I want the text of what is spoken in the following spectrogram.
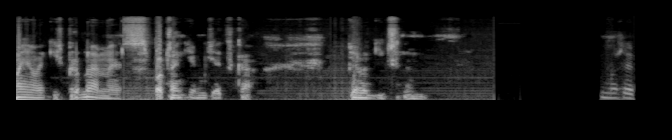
mają jakieś problemy z poczęciem dziecka biologicznym. Może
